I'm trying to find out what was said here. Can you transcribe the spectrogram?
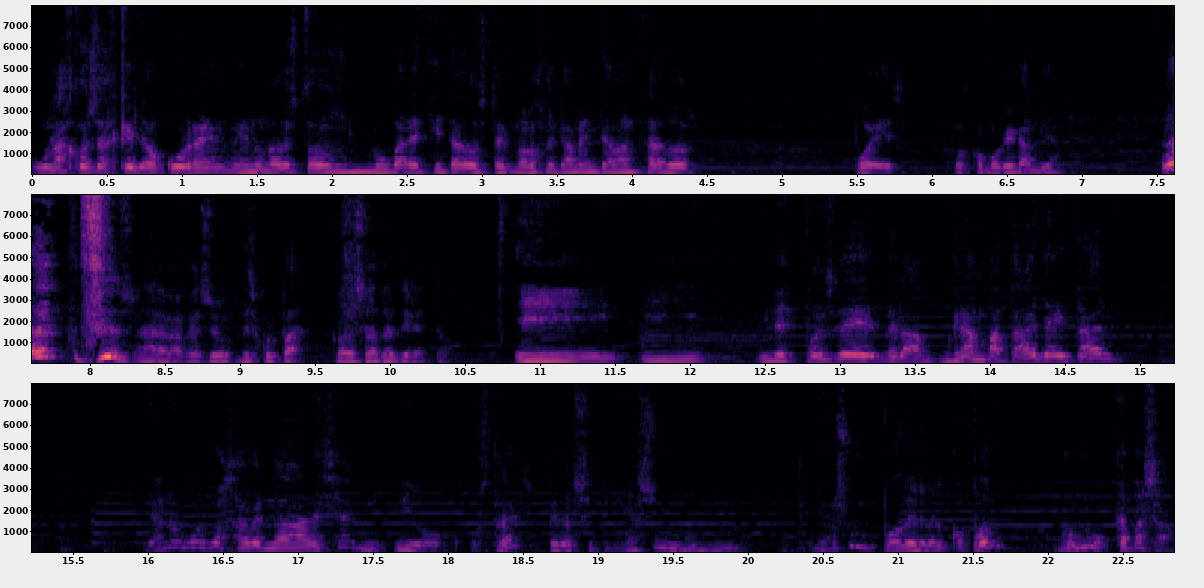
unas cosas que le ocurren en uno de estos lugares citados tecnológicamente avanzados pues pues como que cambia Ah, Jesús, disculpad cosas del directo. y, y, y después de, de la gran batalla y tal ya no vuelvo a saber nada de Semi. Y digo, ostras, pero si tenías un, tenías un poder del copón, ¿cómo? ¿Qué ha pasado?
